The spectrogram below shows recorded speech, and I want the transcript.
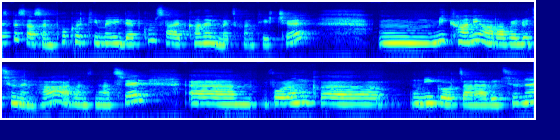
այսպես ասեմ, փոքր թիմերի դեպքում սա այդքան էլ մեծ խնդիր չէ մի քանի առավելություն եմ, հա, առանձնացրել, որոնք ունի գործարարությունը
